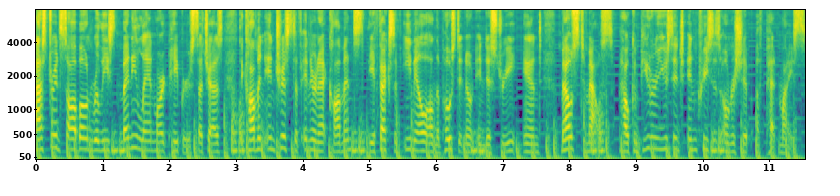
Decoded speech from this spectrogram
Astrid Sawbone released many landmark papers such as The Common Interests of Internet Comments, The Effects of Email on the Post it Note Industry, and Mouse to Mouse How Computer Usage Increases Ownership of Pet Mice.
